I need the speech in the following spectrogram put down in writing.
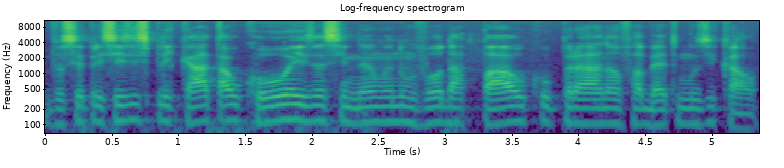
você precisa explicar tal coisa, senão eu não vou dar palco para analfabeto musical.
